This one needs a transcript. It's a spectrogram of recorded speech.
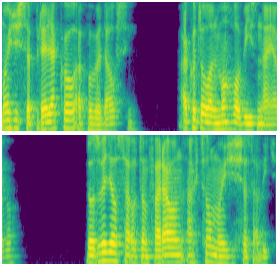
Mojžiš sa preľakol a povedal si. Ako to len mohlo výjsť najavo? Dozvedel sa o tom faraón a chcel Mojžiša zabiť.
